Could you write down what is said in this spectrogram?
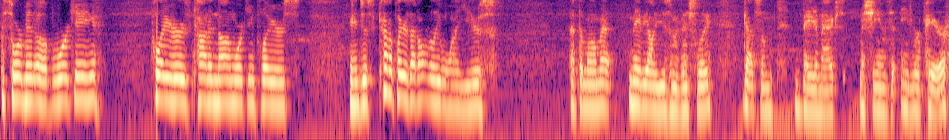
assortment of working players, kind of non-working players, and just kind of players I don't really want to use at the moment. Maybe I'll use them eventually. Got some Betamax machines that need repair.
